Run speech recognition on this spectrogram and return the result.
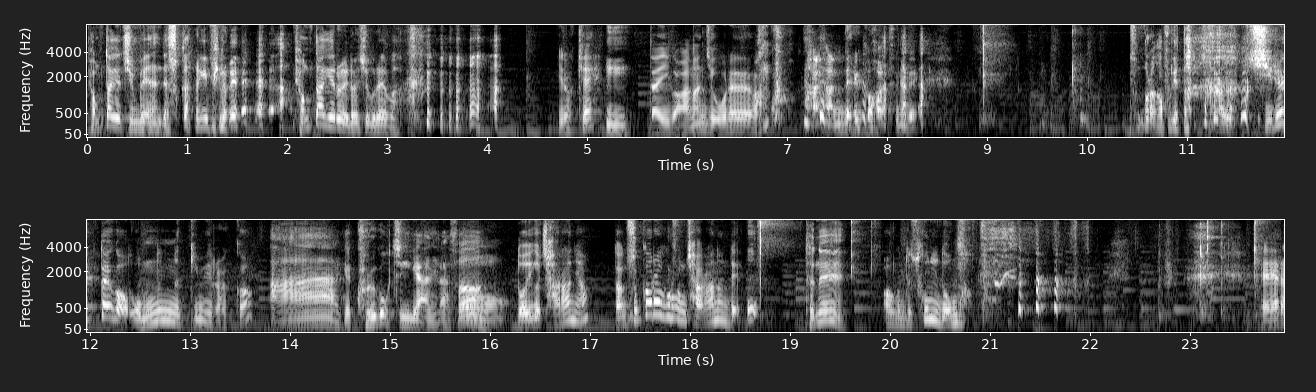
병따개 준비했는데 숟가락이 필요해? 병따개로 이런 식으로 해봐. 이렇게? 응. 나 이거 안 한 지 오래돼갖고 안 될 것 같은데. 손가락 아프겠다. 지렛대가 없는 느낌이랄까? 아, 이게 굴곡진 게 아니라서. 어. 너 이거 잘하냐? 난 숟가락으로는 잘하는데. 어? 되네. 아 근데 손이 너무 아파. 에라.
